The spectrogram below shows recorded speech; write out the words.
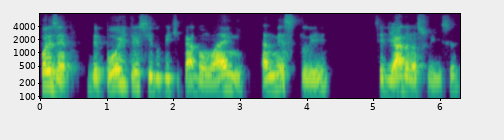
Por exemplo, depois de ter sido criticado online, a Nestlé, sediada na Suíça,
